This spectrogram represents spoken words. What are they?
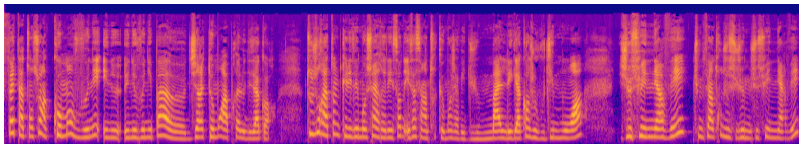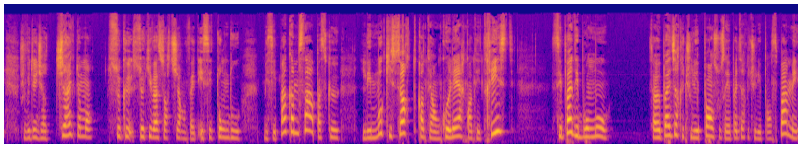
faites attention à comment vous venez et ne, venez pas euh, directement après le désaccord. Toujours attendre que les émotions aient redescendent. Et ça, c'est un truc que moi, j'avais du mal, les gars. Quand je vous dis, moi, je suis énervée, tu me fais un truc, je suis, je suis énervée, je vais te dire directement ce, que, ce qui va sortir, en fait. Et c'est ton dos. Mais c'est pas comme ça, parce que les mots qui sortent quand t'es en colère, quand t'es triste, c'est pas des bons mots. Ça veut pas dire que tu les penses ou ça veut pas dire que tu les penses pas, mais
